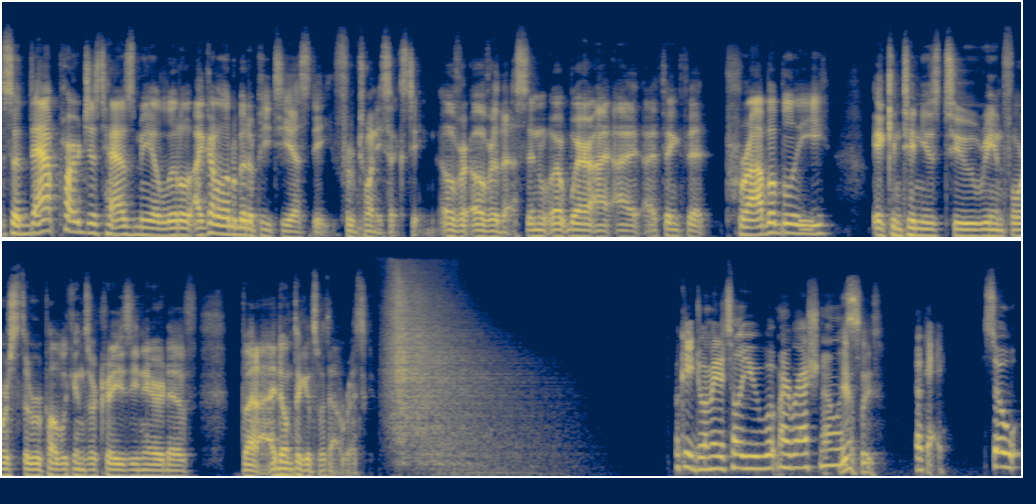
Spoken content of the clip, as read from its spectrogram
so that part just has me a little i got a little bit of ptsd from 2016 over over this. And where I, I i think that probably it continues to reinforce the republicans are crazy narrative but i don't think it's without risk. Okay do you want me to tell you what my rationale is? yeah please. Okay so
